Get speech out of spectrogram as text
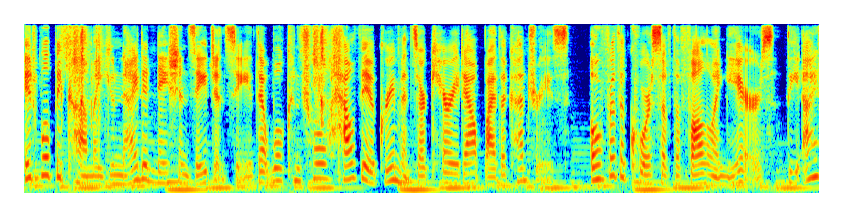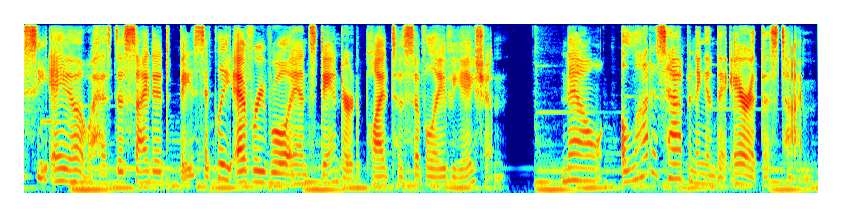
It will become a United Nations agency that will control how the agreements are carried out by the countries. Over the course of the following years, the ICAO has decided basically every rule and standard applied to civil aviation. Now, a lot is happening in the air at this time,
